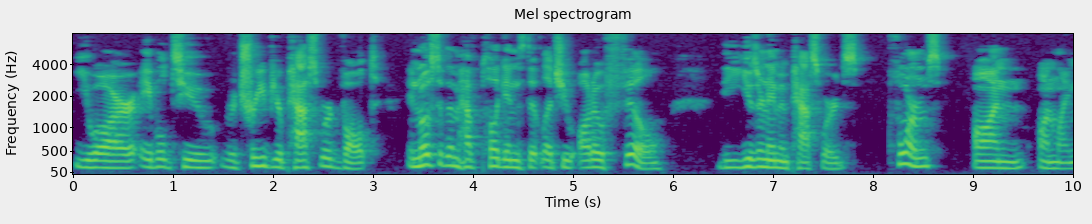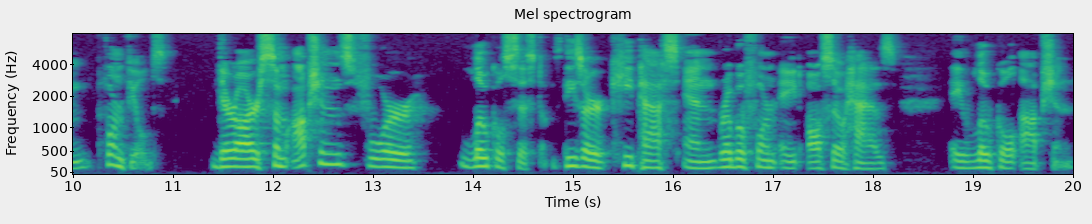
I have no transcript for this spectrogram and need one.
you are able to retrieve your password vault, and most of them have plugins that let you autofill the username and passwords forms on online form fields. There are some options for local systems. These are KeePass and RoboForm 8 also has a local option.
